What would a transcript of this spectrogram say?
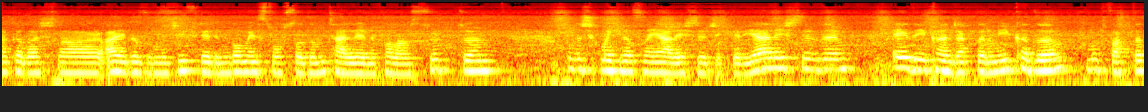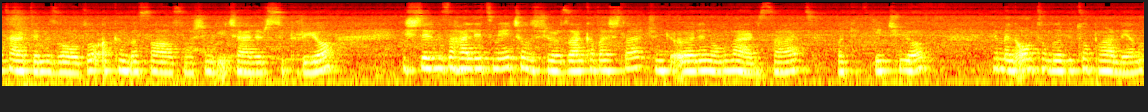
Arkadaşlar, aygazımı cifledim, domestosladım, tellerini falan sürttüm. Bulaşık makinesine yerleştirecekleri yerleştirdim. Evde yıkanacaklarımı yıkadım. Mutfakta tertemiz oldu. Akın da sağ olsun şimdi içerileri süpürüyor. İşlerimizi halletmeye çalışıyoruz arkadaşlar. Çünkü öğlen oluverdi saat. Vakit geçiyor. Hemen ortalığı bir toparlayalım.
